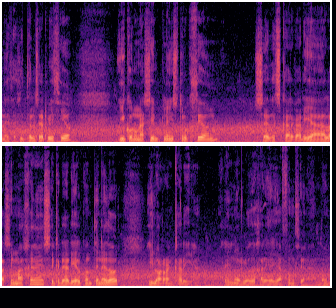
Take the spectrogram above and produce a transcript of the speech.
necesite el servicio y con una simple instrucción se descargaría las imágenes, se crearía el contenedor y lo arrancaría y nos lo dejaría ya funcionando.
